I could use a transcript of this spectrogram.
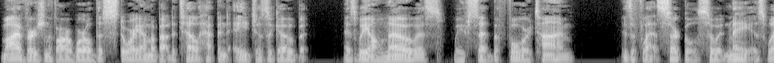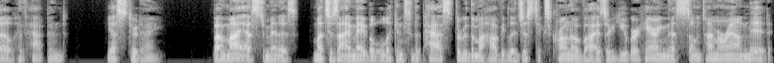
my version of our world, the story I'm about to tell, happened ages ago. But as we all know, as we've said before, time is a flat circle, so it may as well have happened yesterday. By my estimate, as much as I am able to look into the past through the Mojave Logistics Chronovisor, you were hearing this sometime around mid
